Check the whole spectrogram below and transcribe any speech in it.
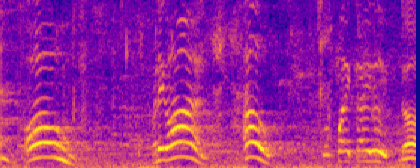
นโอ้มาดิก่อนเอ้าผมไปไกลเลยเด้อ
